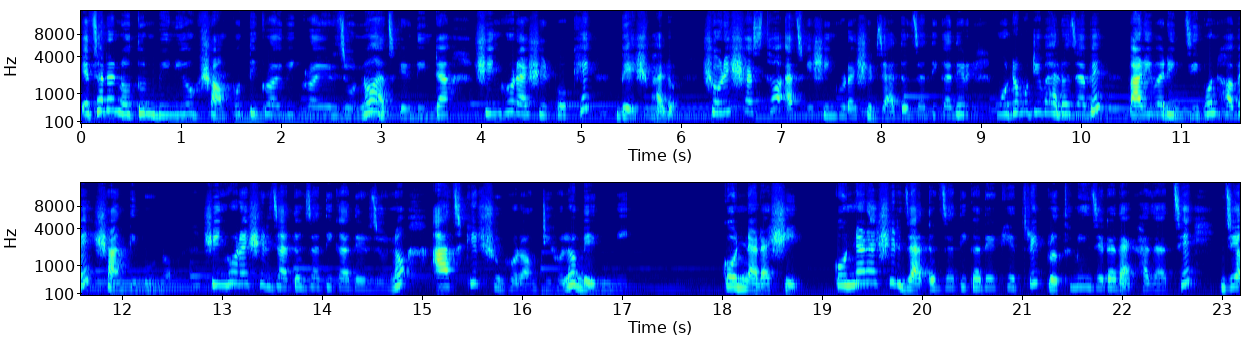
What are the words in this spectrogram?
এছাড়া নতুন বিনিয়োগ, সম্পত্তি ক্রয় বিক্রয়ের জন্য আজকের দিনটা সিংহ রাশির পক্ষে বেশ ভালো। শরীর স্বাস্থ্য, আজকে সিংহ রাশির জাতক জাতিকাদের মোটামুটি ভালো যাবে, পারিবারিক জীবন হবে শান্তিপূর্ণ। সিংহ রাশির জাতক জাতিকাদের জন্য আজকের শুভ রংটি হলো বেগুনি। কন্যা রাশি। কন্যা রাশির জাতক জাতিকাদের ক্ষেত্রে প্রথমেই যেটা দেখা যাচ্ছে যে,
